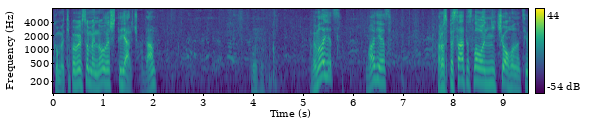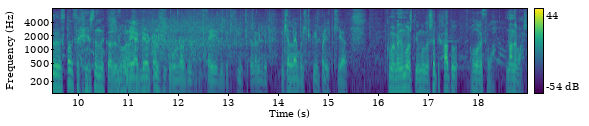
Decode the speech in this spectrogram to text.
Куме, типу ви все майно лишите ярчику, да? Угу. Ви молодець. Молодець. Розписати слово нічого на цілий листок, це, звісно, не кожен зможе. Куме, ви не можете йому лишити хату голови села. Вона не ваша.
